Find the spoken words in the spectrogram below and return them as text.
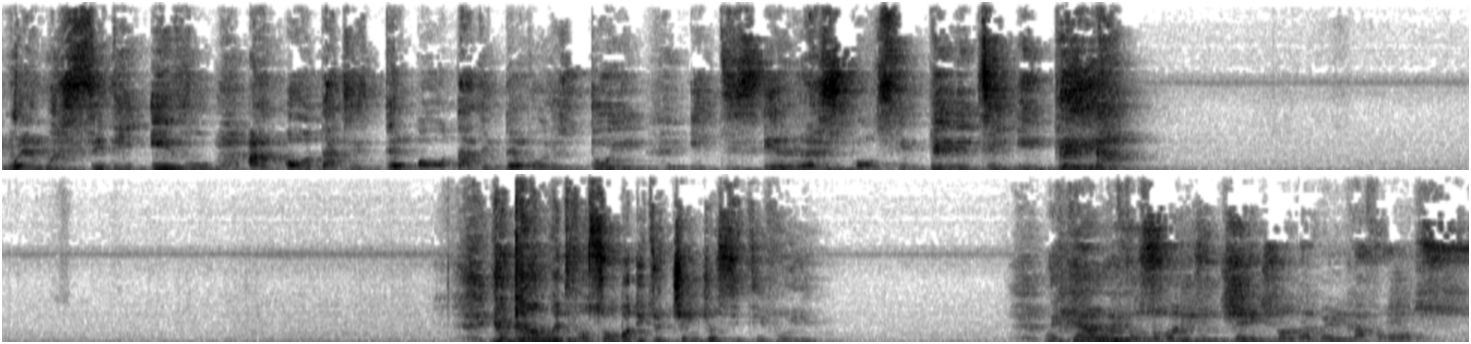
When we see the evil and all that is there, all that the devil is doing, it is a responsibility in prayer. You can't wait for somebody to change your city for you. We can't wait for somebody to change North America for us.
